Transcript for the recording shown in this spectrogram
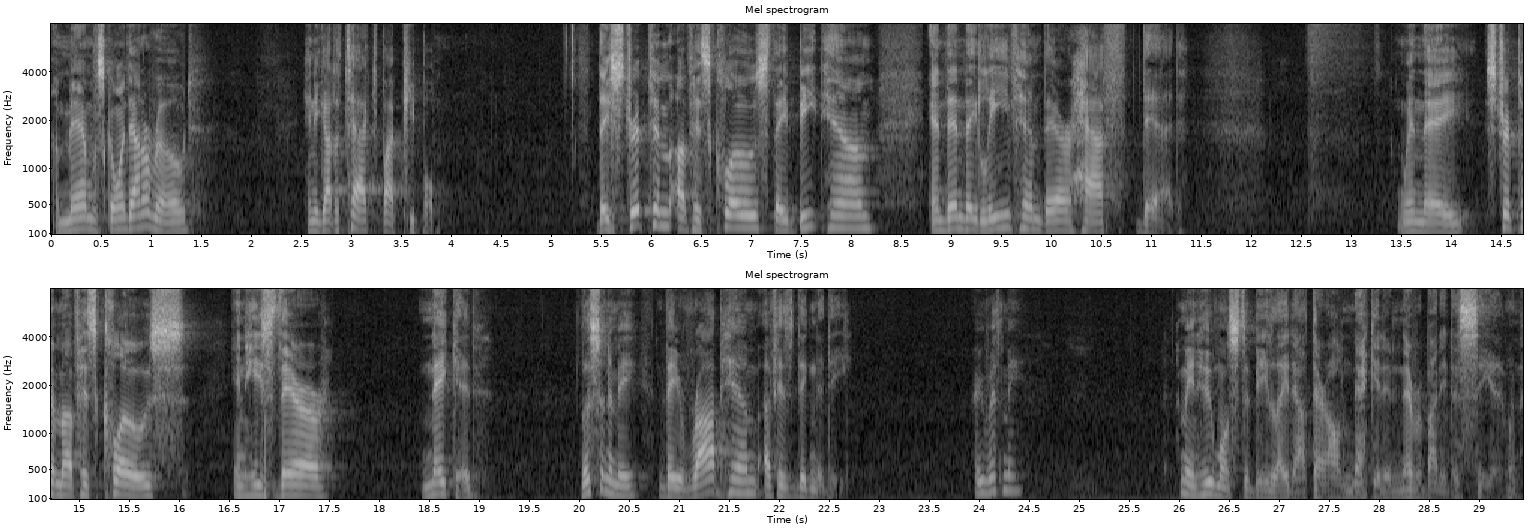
A man was going down a road and he got attacked by people. They stripped him of his clothes, they beat him, and then they leave him there half dead. When they strip him of his clothes and he's there naked, listen to me, they rob him of his dignity. Are you with me? I mean, who wants to be laid out there all naked and everybody to see it when they?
